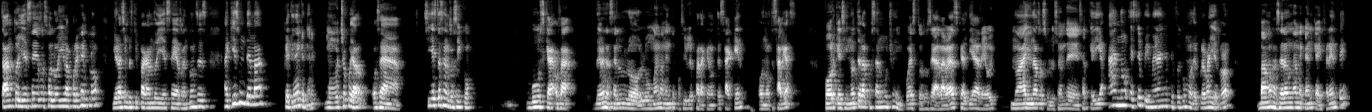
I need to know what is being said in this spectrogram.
tanto ISR solo iba, por ejemplo, y ahora siempre estoy pagando ISR. Entonces, aquí es un tema que tienen que tener mucho cuidado. O sea, si estás en reciclo, busca, o sea, debes hacer lo, lo, humanamente posible para que no te saquen o no te salgas, porque si no te va a costar mucho en impuestos. O sea, la verdad es que al día de hoy no hay una resolución de SAT que diga, ah, no, este primer año que fue como de prueba y error, vamos a hacer una mecánica diferente.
